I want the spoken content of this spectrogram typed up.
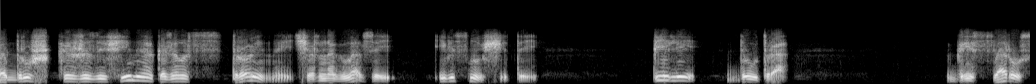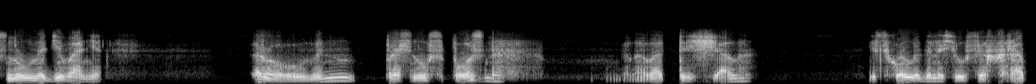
Подружка Жозефины оказалась стройной, черноглазой и веснущатой. Пили до утра. Гриссар уснул на диване. Роумен проснулся поздно, голова трещала. Из холла доносился храп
